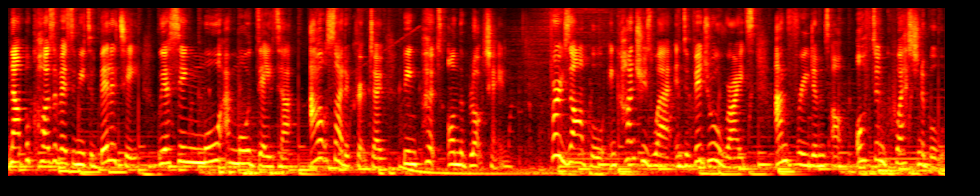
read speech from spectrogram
Now, because of its immutability, we are seeing more and more data outside of crypto being put on the blockchain. For example, in countries where individual rights and freedoms are often questionable,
